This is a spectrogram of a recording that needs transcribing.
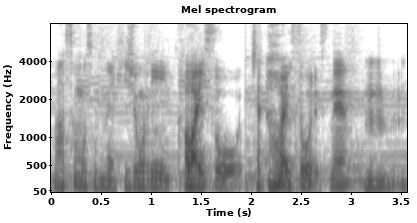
まあ、そもそもね、非常にかわいそうじゃかわいそうですね。うん。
